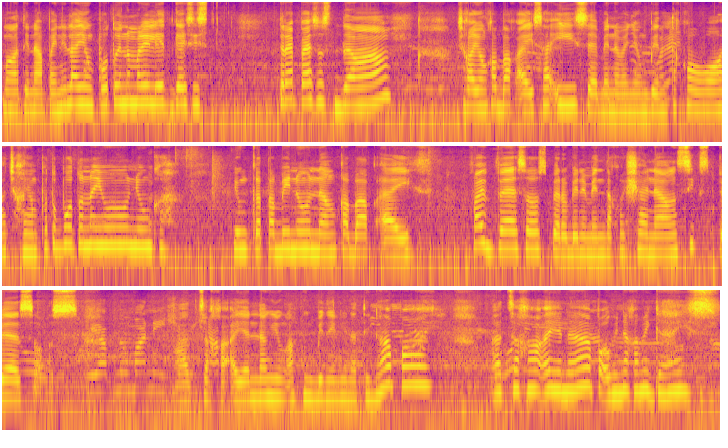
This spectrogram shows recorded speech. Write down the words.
mga tinapay nila. Yung puto na maliliit guys is 3 pesos lang. Tsaka yung kabak ay sa E7 naman yung benta ko. Tsaka yung puto-puto na yun, yung, ka, yung katabi nun ng kabak ay 5 pesos pero binibenta ko siya ng 6 pesos. At saka ayan lang yung aking binili na tinapay. At saka ayan na, pauwi na kami guys.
